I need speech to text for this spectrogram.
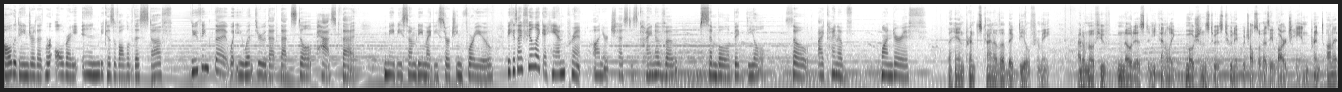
all the danger that we're already in because of all of this stuff. Do you think that what you went through that that's still past that maybe somebody might be searching for you? Because I feel like a handprint on your chest is kind of a symbol, a big deal. So I kind of wonder if The handprint's kind of a big deal for me. I don't know if you've noticed, and he kind of like motions to his tunic, which also has a large handprint on it.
